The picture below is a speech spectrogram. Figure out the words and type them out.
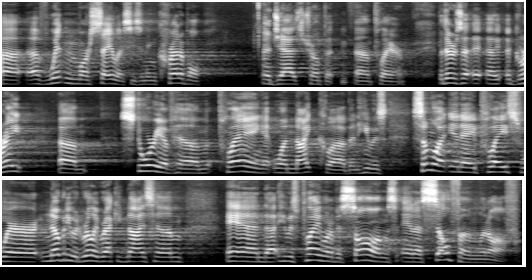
uh, of Wynton Marsalis. He's an incredible uh, jazz trumpet uh, player. But there's a, a, a great um, story of him playing at one nightclub, and he was somewhat in a place where nobody would really recognize him. And uh, he was playing one of his songs, and a cell phone went off.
